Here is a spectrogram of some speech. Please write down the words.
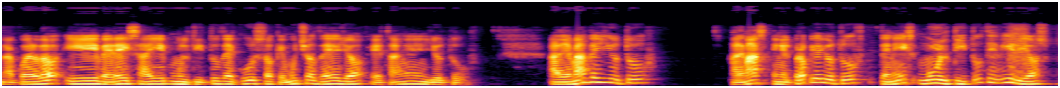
¿de acuerdo? Y veréis ahí multitud de cursos que muchos de ellos están en YouTube. Además de YouTube, además en el propio YouTube tenéis multitud de vídeos.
